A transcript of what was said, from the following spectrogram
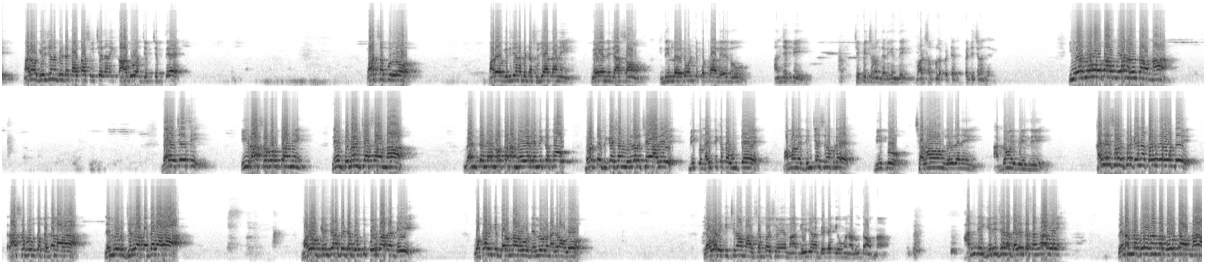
మరో గిరిజన బిడ్డకు అవకాశం ఇచ్చేదని కాదు అని చెప్పి చెప్తే వాట్సాప్లో మరో గిరిజన బిడ్డ సుజాతని మేయర్ని చేస్తాం. దీనిలో ఎటువంటి కుట్ర లేదు అని చెప్పి చెప్పించడం జరిగింది వాట్సాప్లో పెట్టే పెట్టించడం జరిగింది. ఈ రోజు ఏమవుతా ఉంది అని అడుగుతా ఉన్నా? దయచేసి ఈ రాష్ట్ర ప్రభుత్వాన్ని నేను డిమాండ్ చేస్తా ఉన్నా వెంటనే నూతన మేయర్ ఎన్నికకు నోటిఫికేషన్ విడుదల చేయాలి. మీకు నైతికత ఉంటే మమ్మల్ని దించేసినప్పుడే మీకు చలనం లేదని అర్థమైపోయింది. కనీసం ఇప్పటికైనా కళ్ళు తెరవండి. రాష్ట్ర ప్రభుత్వ పెద్దలారా నెల్లూరు జిల్లా పెద్దలారా మరో గిరిజన బిడ్డ గొంతు కొలిపాకండి ఒకరికిద్దరున్నారు నెల్లూరు నగరంలో. ఎవరికిచ్చినా మాకు సంతోషమే మా గిరిజన బిడ్డకి ఇవ్వమని అడుగుతా ఉన్నా. అన్ని గిరిజన దళిత సంఘాలని వినమ్రపూర్వకంగా కోరుతా ఉన్నా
